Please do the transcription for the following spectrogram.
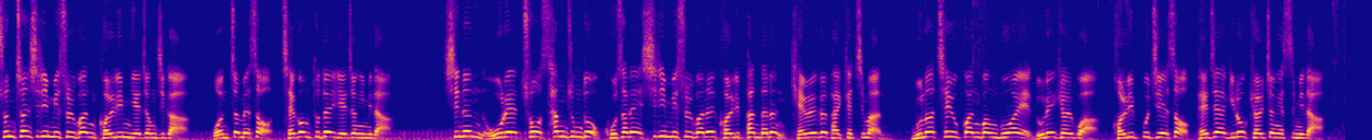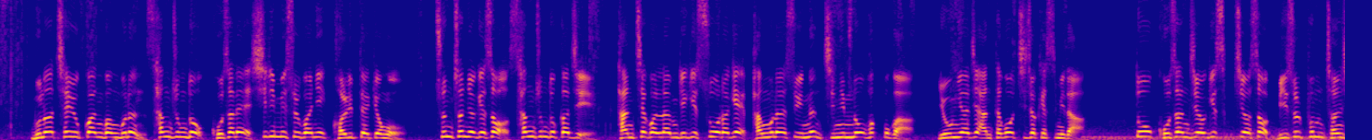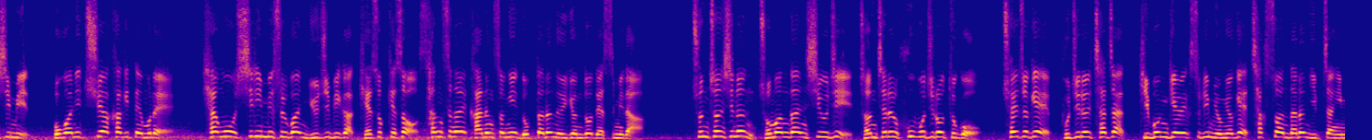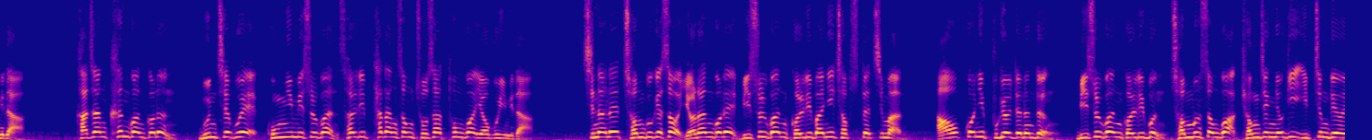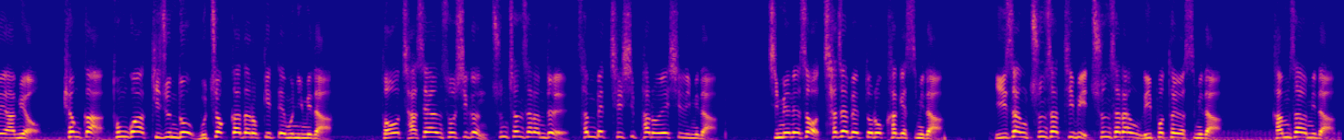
춘천시립미술관 건립 예정지가 원점에서 재검토될 예정입니다. 시는 올해 초 상중도 고산에 시립미술관을 건립한다는 계획을 밝혔지만 문화체육관광부와의 논의 결과 건립 부지에서 배제하기로 결정했습니다. 문화체육관광부는 상중도 고산에 시립미술관이 건립될 경우 춘천역에서 상중도까지 단체 관람객이 수월하게 방문할 수 있는 진입로 확보가 용이하지 않다고 지적했습니다. 또 고산 지역이 습지여서 미술품 전시 및 보관이 취약하기 때문에 향후 시립미술관 유지비가 계속해서 상승할 가능성이 높다는 의견도 냈습니다. 춘천시는 조만간 시우지 전체를 후보지로 두고 최적의 부지를 찾아 기본계획 수립 용역에 착수한다는 입장입니다. 가장 큰 관건은 문체부의 공립미술관 설립 타당성 조사 통과 여부입니다. 지난해 전국에서 11건의 미술관 건립안이 접수됐지만 9건이 부결되는 등 미술관 건립은 전문성과 경쟁력이 입증되어야 하며 평가, 통과 기준도 무척 까다롭기 때문입니다. 더 자세한 소식은 춘천 사람들 378호에 실립니다. 지면에서 찾아뵙도록 하겠습니다. 이상 춘사TV 춘사랑 리포터였습니다. 감사합니다.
